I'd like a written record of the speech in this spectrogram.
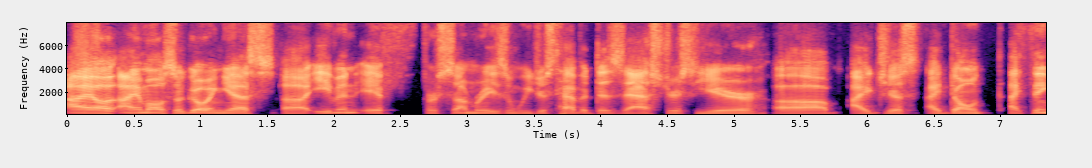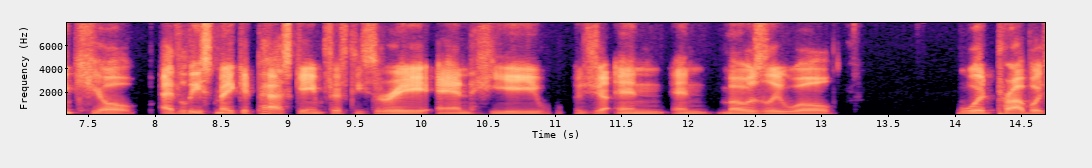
I I am also going yes. Uh, even if for some reason we just have a disastrous year, uh, I just I don't I think he'll at least make it past game 53 and he and and Mosley will would probably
